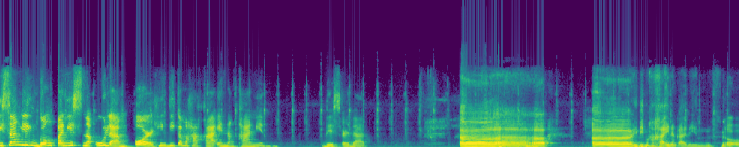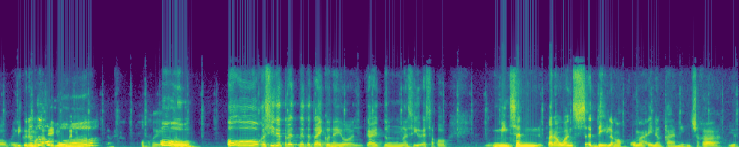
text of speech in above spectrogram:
isang linggong panis na ulam or hindi ka makakain ng kanin. This or that. Uh, uh, hindi makakain ng kanin. Oo, hindi ko na Totoo makakain. ba? Okay. Oo. Oo, kasi natry, natatry ko na yon Kahit nung nasa US ako, minsan parang once a day lang ako kumain ng kanin. Tsaka, yun.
